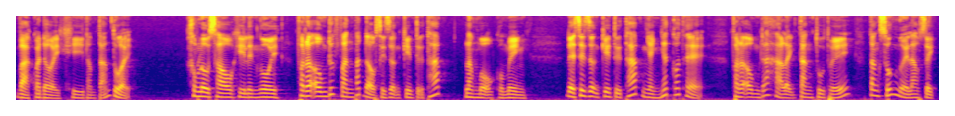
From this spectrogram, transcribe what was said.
và qua đời khi năm 8 tuổi. Không lâu sau khi lên ngôi, pharaoh Đức Văn bắt đầu xây dựng kim tự tháp, lăng mộ của mình. Để xây dựng kim tự tháp nhanh nhất có thể, pharaoh đã hạ lệnh tăng thu thuế, tăng số người lao dịch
